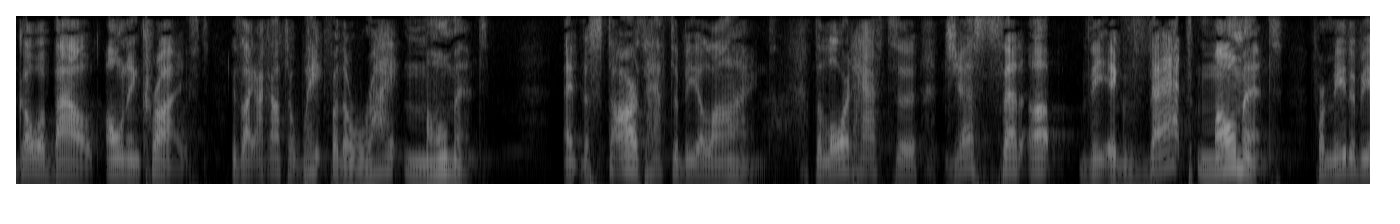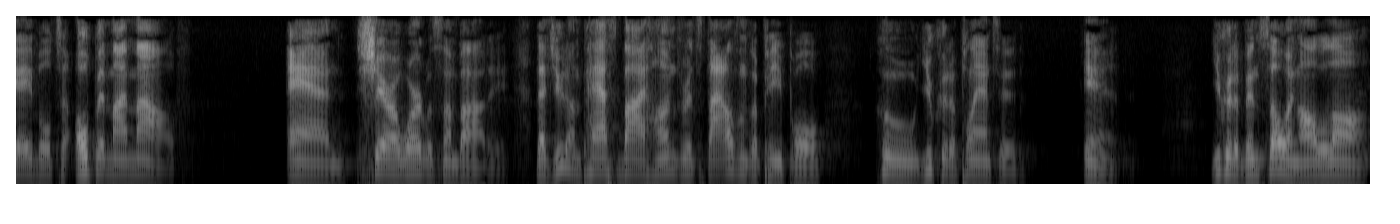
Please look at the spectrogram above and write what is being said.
go about owning Christ. It's like I got to wait for the right moment. And the stars have to be aligned. The Lord has to just set up the exact moment for me to be able to open my mouth and share a word with somebody. That you done passed by hundreds, thousands of people who you could have planted in. You could have been sowing all along.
